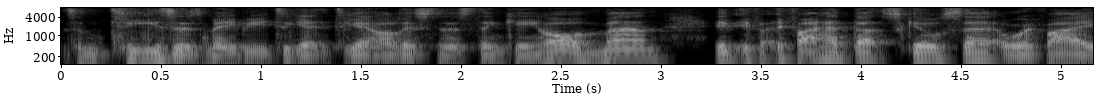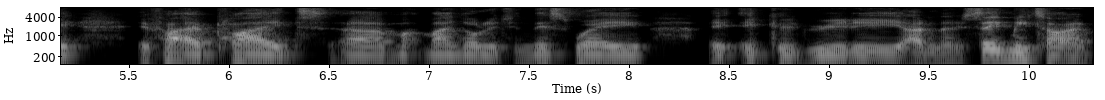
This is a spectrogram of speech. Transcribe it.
some teasers maybe to get to get our listeners thinking oh man if, if i had that skill set or if i if i applied uh, my knowledge in this way it, it, could really i don't know save me time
